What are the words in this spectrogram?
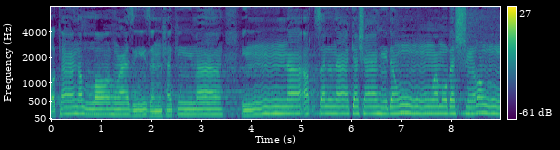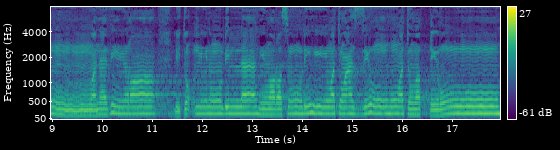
وكان الله عزيزا حكيما. إنا أرسلناك شاهدا ومبشرا ونذيرا لتؤمنوا بالله ورسوله وتعزروه وتوقروه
